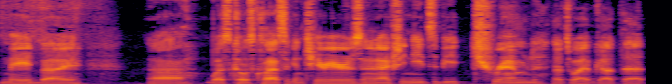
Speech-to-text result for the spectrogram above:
made by uh, West Coast Classic Interiors and it actually needs to be trimmed. That's why I've got that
